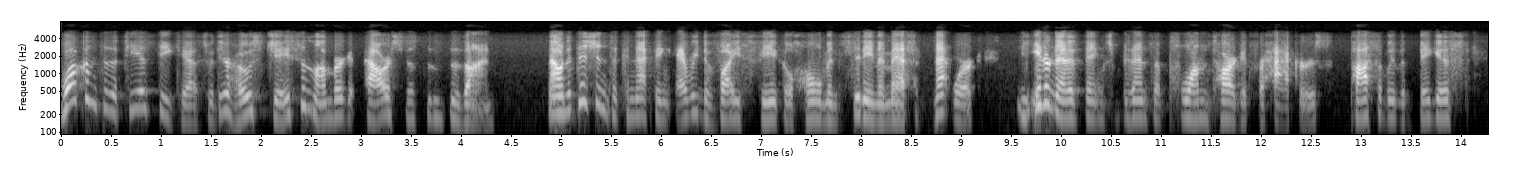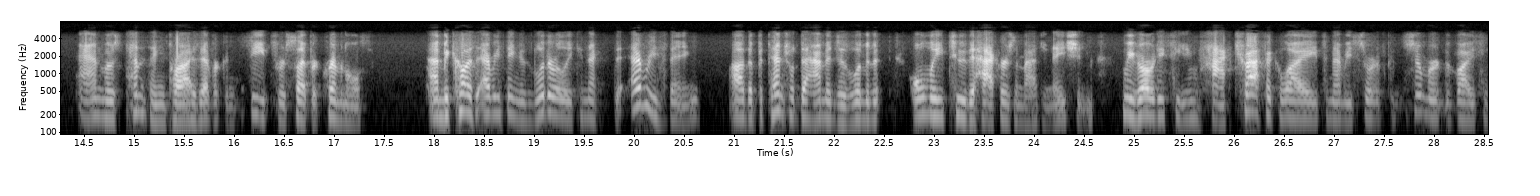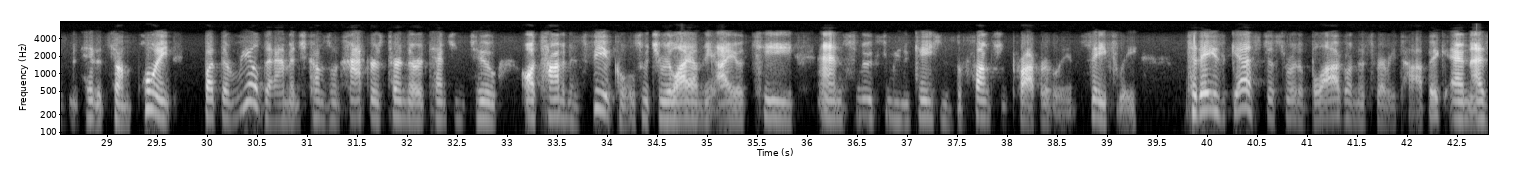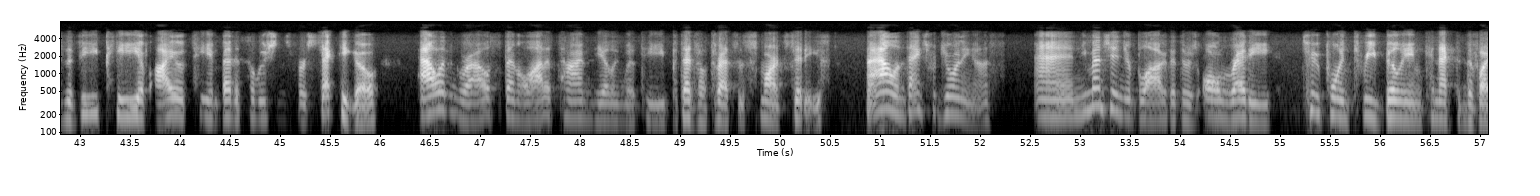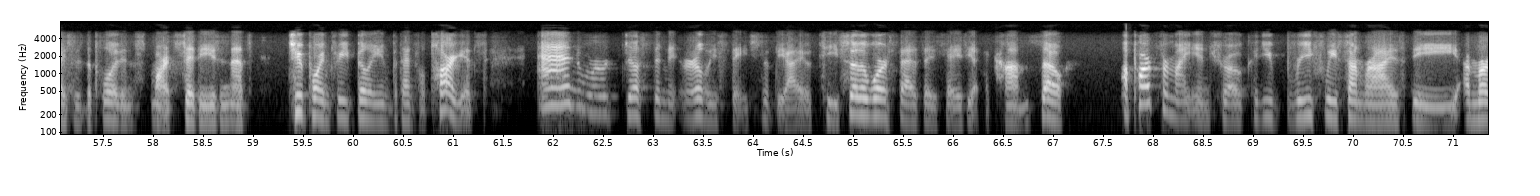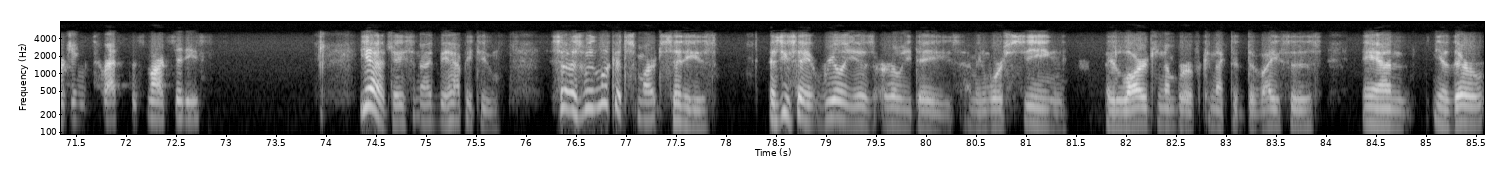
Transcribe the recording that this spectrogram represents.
Welcome to the PSD Cast with your host, Jason Lomberg at Power Systems Design. Now, in addition to connecting every device, vehicle, home, and city in a massive network, the Internet of Things presents a plum target for hackers, possibly the biggest and most tempting prize ever conceived for cyber criminals. And because everything is literally connected to everything, uh, the potential damage is limited only to the hacker's imagination. We've already seen hacked traffic lights, and every sort of consumer device has been hit at some point. But the real damage comes when hackers turn their attention to autonomous vehicles, which rely on the IoT and smooth communications to function properly and safely. Today's guest just wrote a blog on this very topic, and as the VP of IoT Embedded Solutions for Sectigo, Alan Grau spent a lot of time dealing with the potential threats of smart cities. Now, Alan, thanks for joining us. And you mentioned in your blog that there's already 2.3 billion connected devices deployed in smart cities, and that's 2.3 billion potential targets, and we're just in the early stages of the IoT. So the worst, as they say, is yet to come. So, apart from my intro, could you briefly summarize the emerging threats to smart cities? Yeah, Jason, I'd be happy to. So, as we look at smart cities, as you say, it really is early days. I mean, we're seeing a large number of connected devices, and you know they're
